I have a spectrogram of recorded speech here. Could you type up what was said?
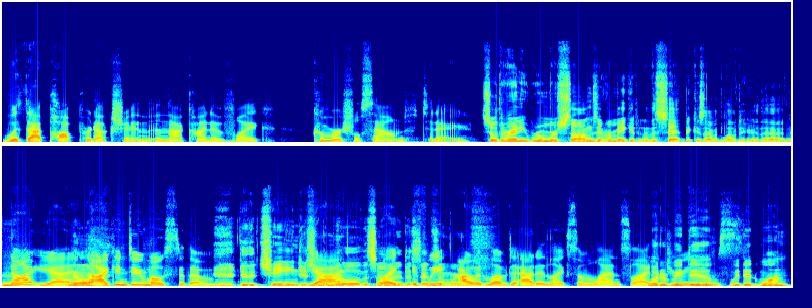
with that pop production and that kind of like commercial sound today. So, are there any rumor songs ever make it into the set? Because I would love to hear that. Not yet. No? I can do most of them. Do the changes just in the middle of the song, like the if set we, somewhere? I would love to add in like some landslide. What and did we do? We did one.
